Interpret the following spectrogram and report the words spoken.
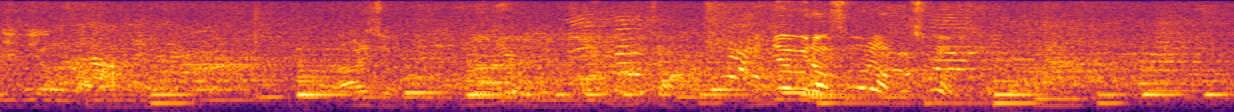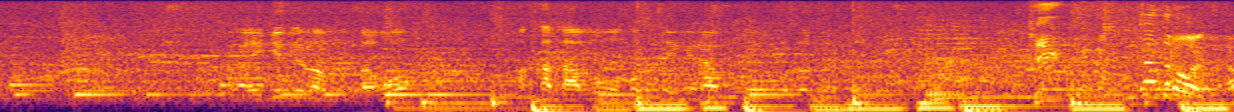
리뷰 영상 아니죠. 미디엄. 미디엄이랑 스몰이랑 뭐 차이 없어. 애기들만 본다고? 아까 나보고 겁쟁이라고 그러더니 빅 근데 혼자 들어가야 되나?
